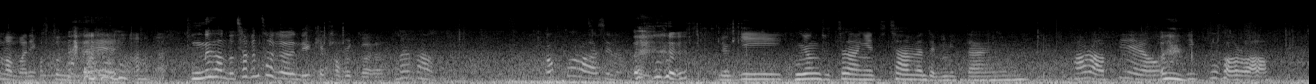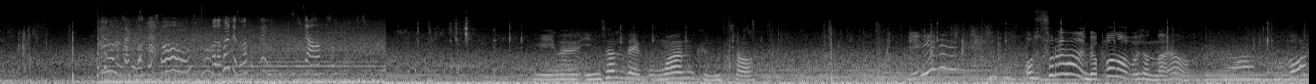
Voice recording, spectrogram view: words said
이저산만 많이 갔었는데 동네산도 차근차근 이렇게 가볼 거예요. 항상 거꾸로 하시는데 여기 공영 주차장에 주차하면 됩니다. 바로 앞이에요. 입구 바로 앞. 여기는 인천대공원 근처. 어, 소래산은 몇 번 와보셨나요? 아 두 번?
